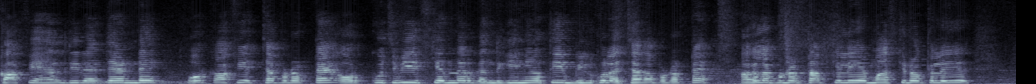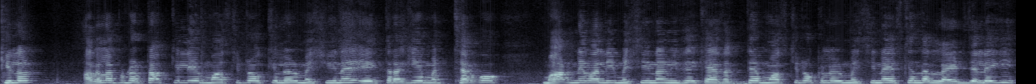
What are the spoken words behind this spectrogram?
काफ़ी हेल्दी रहते हैं अंडे, और काफ़ी अच्छा प्रोडक्ट है, और कुछ भी इसके अंदर गंदगी नहीं होती, बिल्कुल अच्छा सा प्रोडक्ट है। अगला प्रोडक्ट आपके लिए मॉस्किटो के लिए किलर अगला प्रोडक्ट आपके लिए मॉस्किटो किलर मशीन है। एक तरह की मच्छर को मारने वाली मशीन हम इसे कह सकते हैं। मॉस्किटो किलर मशीन है, इसके अंदर लाइट जलेगी,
